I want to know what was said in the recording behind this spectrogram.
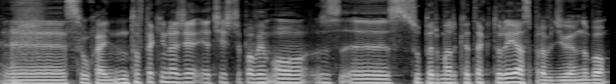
E, słuchaj, no to w takim razie ja ci jeszcze powiem o z, e, z supermarketach, które ja sprawdziłem, no bo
